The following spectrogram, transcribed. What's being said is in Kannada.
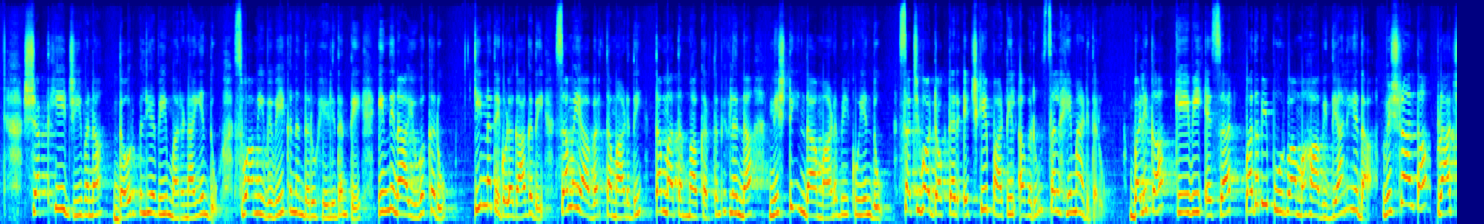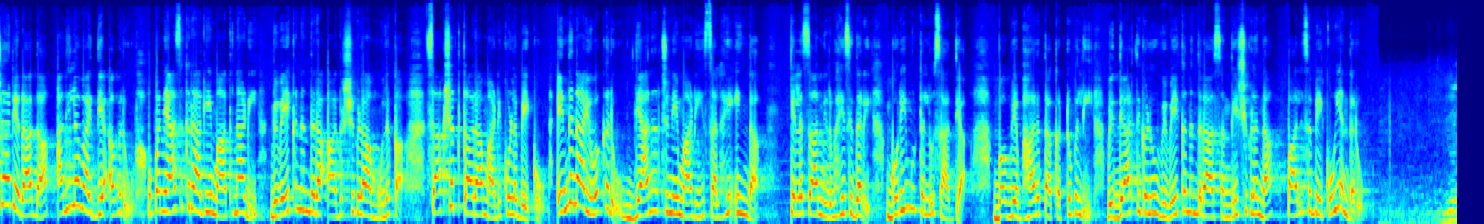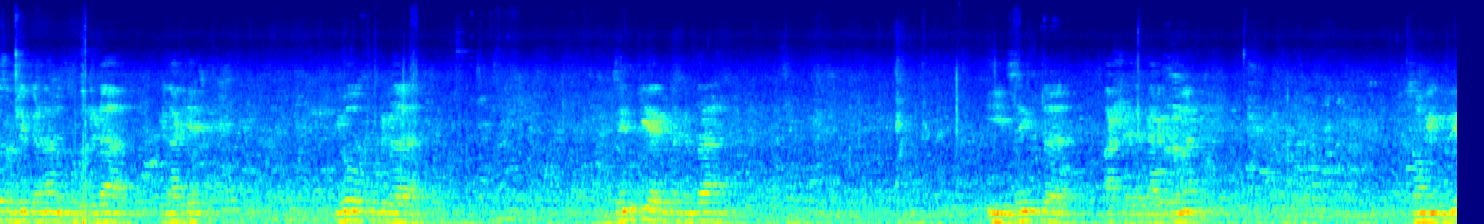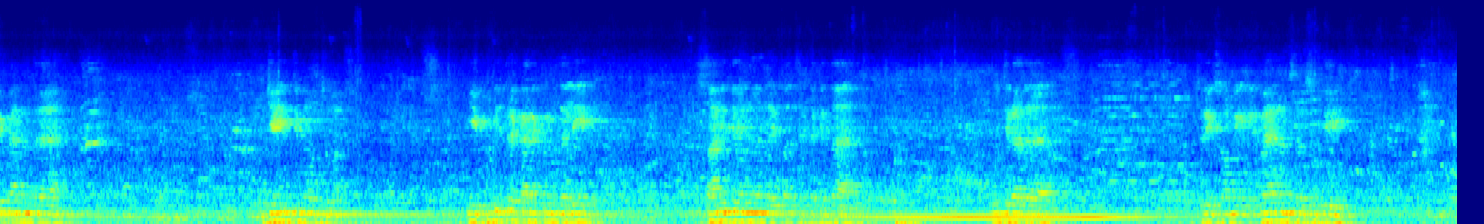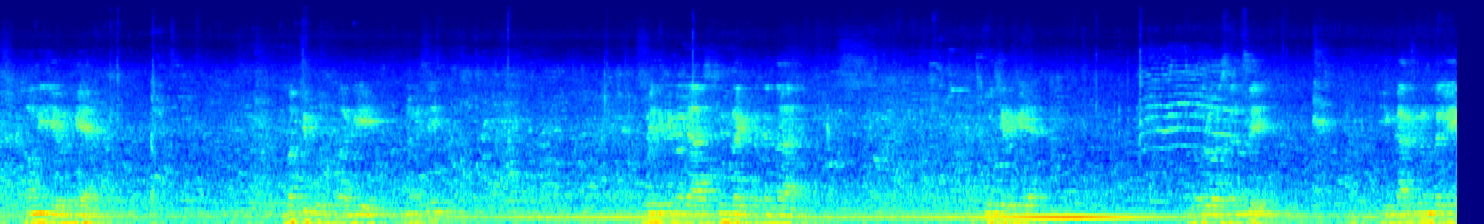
ಶಕ್ತಿಯೇ ಜೀವನ, ದೌರ್ಬಲ್ಯವೇ ಮರಣ ಎಂದು ಸ್ವಾಮಿ ವಿವೇಕಾನಂದರು ಹೇಳಿದಂತೆ ಇಂದಿನ ಯುವಕರು ಖಿನ್ನತೆಗೊಳಗಾಗದೆ ಸಮಯ ವ್ಯರ್ಥ ಮಾಡದೆ ತಮ್ಮ ತಮ್ಮ ಕರ್ತವ್ಯಗಳನ್ನು ನಿಷ್ಠೆಯಿಂದ ಮಾಡಬೇಕು ಎಂದು ಸಚಿವ ಡಾಕ್ಟರ್ ಎಚ್ ಕೆ ಪಾಟೀಲ್ ಅವರು ಸಲಹೆ ಮಾಡಿದರು. ಬಳಿಕ ಕೆವಿಎಸ್ಆರ್ ಪದವಿ ಪೂರ್ವ ಮಹಾವಿದ್ಯಾಲಯದ ವಿಶ್ರಾಂತ ಪ್ರಾಚಾರ್ಯರಾದ ಅನಿಲ ವೈದ್ಯ ಅವರು ಉಪನ್ಯಾಸಕರಾಗಿ ಮಾತನಾಡಿ ವಿವೇಕಾನಂದರ ಆದರ್ಶಗಳ ಮೂಲಕ ಸಾಕ್ಷಾತ್ಕಾರ ಮಾಡಿಕೊಳ್ಳಬೇಕು. ಇಂದಿನ ಯುವಕರು ಜ್ಞಾನಾರ್ಜನೆ ಮಾಡಿ ಸಲಹೆಯಿಂದ ಕೆಲಸ ನಿರ್ವಹಿಸಿದರೆ ಗುರಿ ಮುಟ್ಟಲು ಸಾಧ್ಯ. ಭವ್ಯ ಭಾರತ ಕಟ್ಟುವಲ್ಲಿ ವಿದ್ಯಾರ್ಥಿಗಳು ವಿವೇಕಾನಂದರ ಸಂದೇಶಗಳನ್ನು ಪಾಲಿಸಬೇಕು ಎಂದರು. ಇಲಾಖೆ, ಯುವ ಒಕ್ಕೂಟಗಳ ಜಯಂತಿಯಾಗಿರ್ತಕ್ಕಂಥ ಈ ಸಂಯುಕ್ತ ಆಶ್ರಯದ ಕಾರ್ಯಕ್ರಮ ಸ್ವಾಮಿ ವಿವೇಕಾನಂದರ ಜಯಂತಿ ಮಹೋತ್ಸವ. ಈ ಪವಿತ್ರ ಕಾರ್ಯಕ್ರಮದಲ್ಲಿ ಸಾನ್ನಿಧ್ಯವನ್ನು ದಯಪಾಲಿಸಿರ್ತಕ್ಕಂಥ ಪೂಜ್ಯರಾದ ಶ್ರೀ ಸ್ವಾಮಿ ನಿರ್ಭಯಾನಂದ ಸರಸ್ವತಿ ಸ್ವಾಮೀಜಿಯವರಿಗೆ ಭಕ್ತಿಪೂರ್ವಕವಾಗಿ ನಮಿಸಿ ವೇದಿಕೆ ಮೇಲೆ ಆಸೀನರಾಗಿರ್ತಕ್ಕಂಥ ಕಾರ್ಯಕ್ರಮದಲ್ಲಿ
